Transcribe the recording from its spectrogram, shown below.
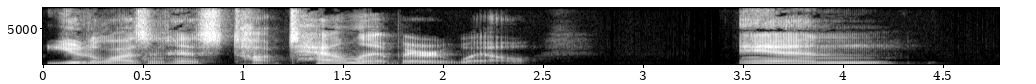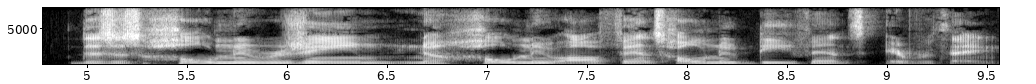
utilizing his top talent very well. And this is a whole new regime, no whole new offense, whole new defense, everything.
